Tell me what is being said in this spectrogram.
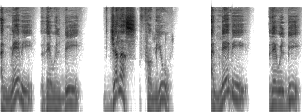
And maybe they will be jealous from you. And maybe they will be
